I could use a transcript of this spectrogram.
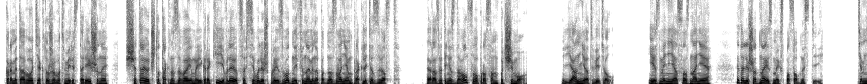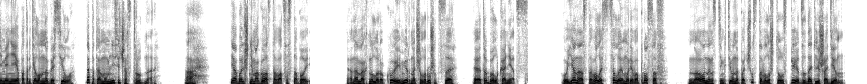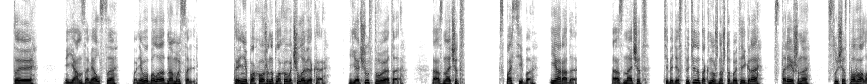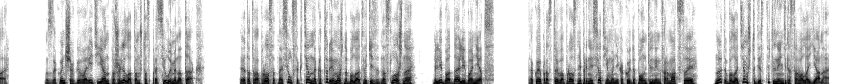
Кроме того, те, кто живут в мире старейшины, считают, что так называемые игроки являются всего лишь производной феномена под названием «проклятие звезд». Разве ты не задавался вопросом «почему?» Ян не ответил. Изменение сознания — это лишь одна из моих способностей. Тем не менее, я потратила много сил, а потому мне сейчас трудно. Ах, я больше не могу оставаться с тобой. Она махнула рукой, и мир начал рушиться. Это был конец. У Яна оставалось целое море вопросов, но он инстинктивно почувствовал, что успеет задать лишь один. «Ты...» Ян замялся. У него была одна мысль. «Ты не похожа на плохого человека. Я чувствую это. А значит...» «Спасибо. Я рада. А значит, тебе действительно так нужно, чтобы эта игра, старейшина, существовала?» Закончив говорить, Ян пожалел о том, что спросил именно так. Этот вопрос относился к тем, на которые можно было ответить односложно, либо да, либо нет. Такой простой вопрос не принесет ему никакой дополнительной информации, но это было тем, что действительно интересовало Яна.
